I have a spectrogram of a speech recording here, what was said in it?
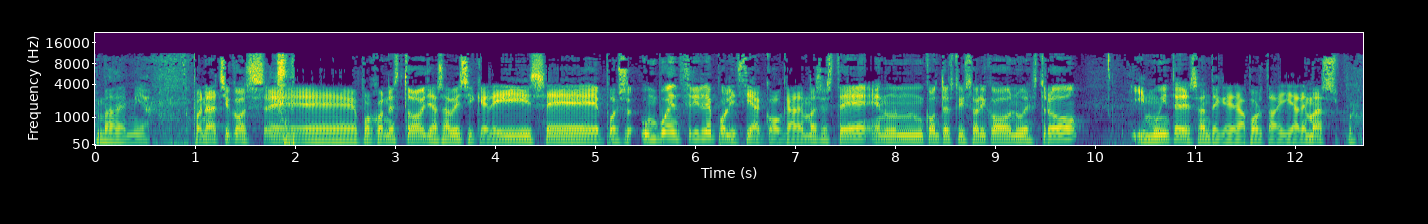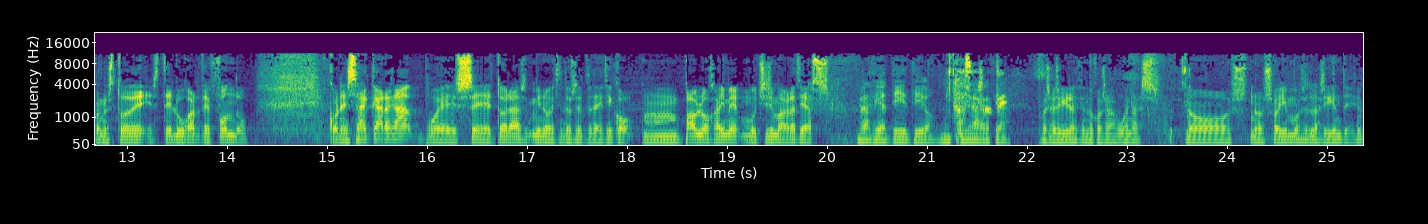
Madre mía. Pues nada, chicos, eh, pues con esto ya sabéis, si queréis eh, pues un buen thriller policíaco, que además esté en un contexto histórico nuestro y muy interesante que aporta. Y además, pues con esto de este lugar de fondo, con esa carga, pues eh, Toras 1975. Mm, Pablo, Jaime, muchísimas gracias. Gracias a ti, tío. Muchísimas gracias. Pues a seguir haciendo cosas buenas. Nos, nos oímos en la siguiente. ¿eh?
